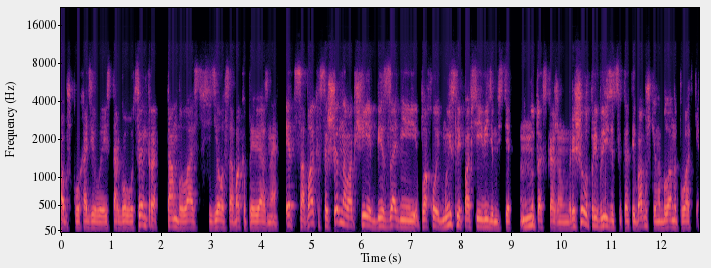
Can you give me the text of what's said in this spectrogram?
бабушка выходила из торгового центра, там была, сидела собака привязанная. Эта собака совершенно вообще без задней плохой мысли, по всей видимости, ну, так скажем, решила приблизиться к этой бабушке, она была на поводке.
